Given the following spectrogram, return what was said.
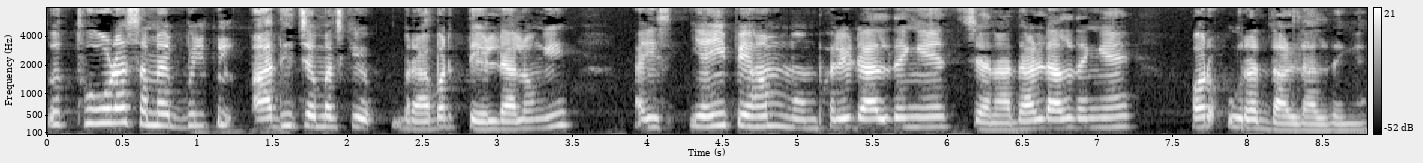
तो थोड़ा सा मैं बिल्कुल आधी चम्मच के बराबर तेल डालूँगी। यहीं पे हम मूंगफली डाल देंगे, चना दाल डाल देंगे और उड़द दाल डाल देंगे।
